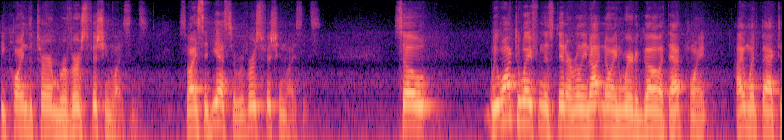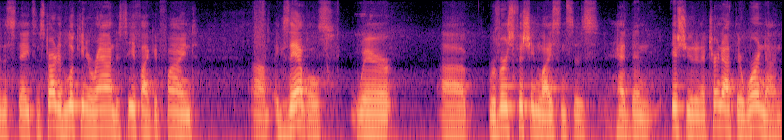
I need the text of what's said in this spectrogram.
He coined the term reverse fishing license. So I said, yes, a reverse fishing license. So we walked away from this dinner really not knowing where to go at that point. I went back to the States and started looking around to see if I could find um, examples where uh, reverse fishing licenses had been issued, and it turned out there were none.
